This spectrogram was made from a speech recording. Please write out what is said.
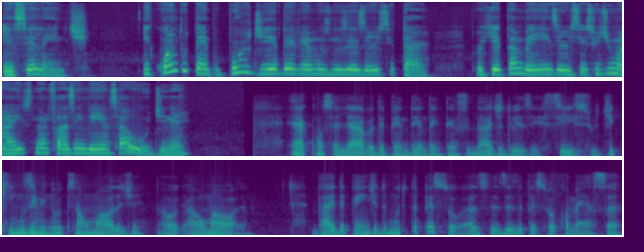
Excelente. E quanto tempo por dia devemos nos exercitar? Porque também exercício demais não fazem bem à saúde, né? É aconselhável, dependendo da intensidade do exercício, de 15 minutos a uma hora. De, a uma hora. Vai depende muito da pessoa. Às vezes a pessoa começa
